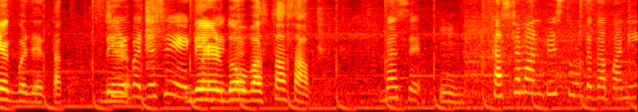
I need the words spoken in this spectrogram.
एक बजे तक छह डेढ़ बजे से एक डेढ़ बजे दो तक. बजता साहब బస్ కష్టం అనిపిస్తూ ఉంటుందా పని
